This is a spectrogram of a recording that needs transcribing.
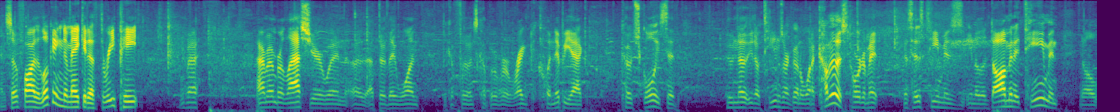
And so far, they're looking to make it a three-peat. I remember last year when, uh, after they won the Confluence Cup over ranked Quinnipiac, Coach Schooley said, "Who knows, You know, teams aren't going to want to come to this tournament because his team is, you know, the dominant team, and you know,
